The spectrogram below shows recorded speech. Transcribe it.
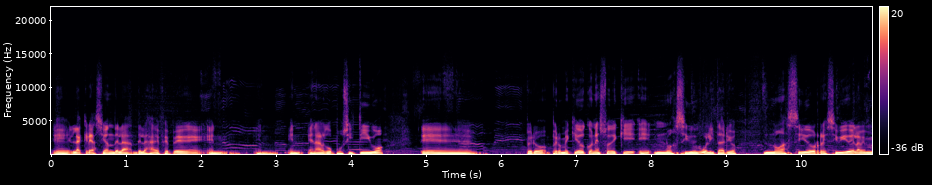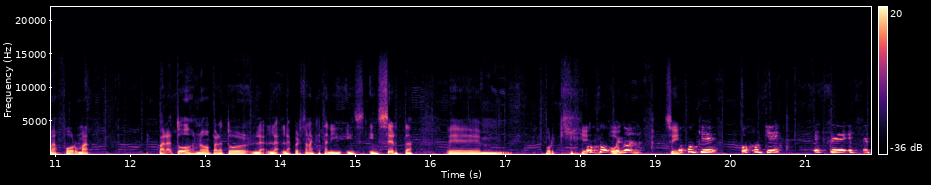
eh, la creación de, la, de las AFP en, en, algo positivo, eh, pero, pero me quedo con eso de que no ha sido igualitario, no ha sido recibido de la misma forma para todos, ¿no? Para todas las personas que están insertas. porque... Ojo, perdón. Ojo que, ojo que este, este,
